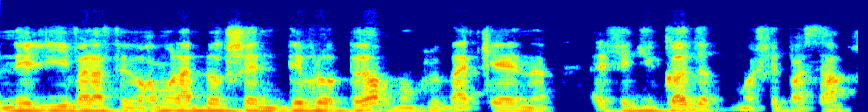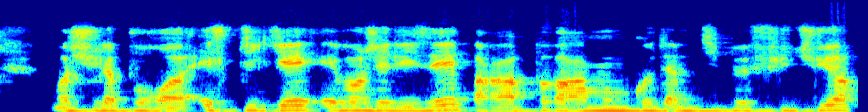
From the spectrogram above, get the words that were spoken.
Nelly voilà, fait vraiment la blockchain développeur, donc le back-end, elle fait du code. Moi, je fais pas ça. Moi, je suis là pour expliquer, évangéliser par rapport à mon côté un petit peu futur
